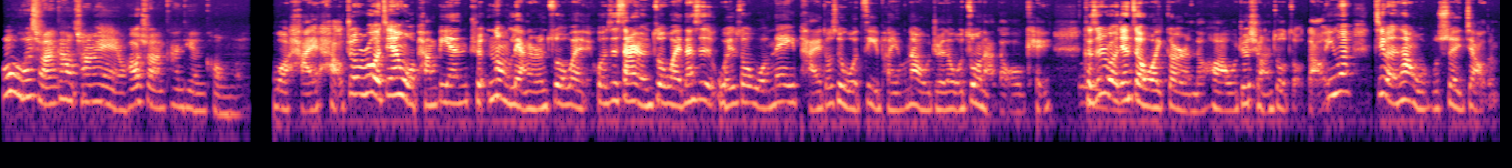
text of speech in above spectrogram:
哦，我喜欢靠窗哎，我好喜欢看天空哦。我还好，就如果今天我旁边去弄两人座位或者是三人座位，但是我是说我那一排都是我自己朋友，那我觉得我坐哪都 OK。可是如果今天只有我一个人的话，我就喜欢坐走道，因为基本上我不睡觉的嘛，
